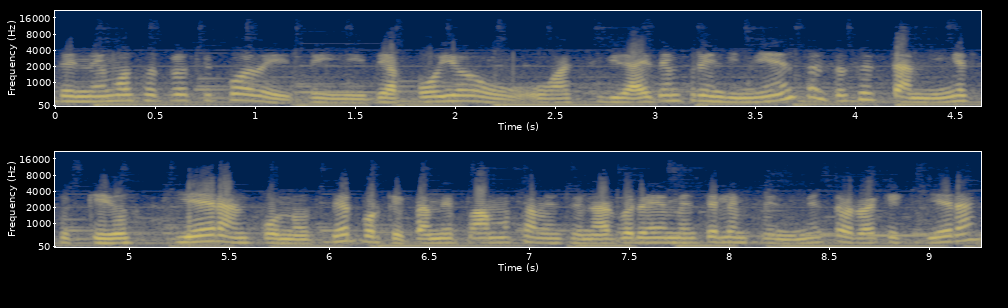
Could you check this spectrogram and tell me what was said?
tenemos otro tipo de, apoyo o, actividades de emprendimiento, entonces también es pues, que ellos quieran conocer, porque también vamos a mencionar brevemente el emprendimiento, ¿verdad? Que quieran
